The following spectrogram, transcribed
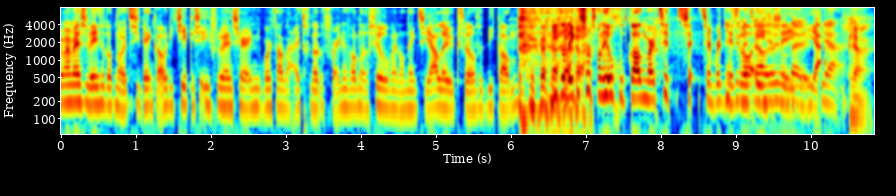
maar mensen weten dat nooit. Dus die denken, oh, die chick is influencer en die wordt dan uitgenodigd voor een of andere film. En dan denkt ze, ja, leuk, terwijl ze het niet kan. niet dat ik het soort van heel goed kan, maar het, zit, ze- Je heeft wel ingezeten. Ja. Ja. Ja.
